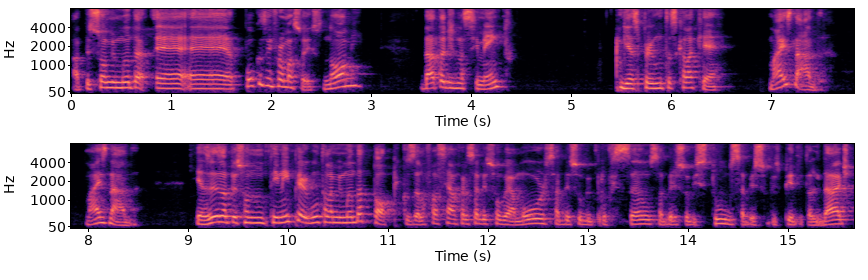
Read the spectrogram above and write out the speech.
A pessoa me manda é, é, poucas informações: nome, data de nascimento e as perguntas que ela quer. Mais nada. Mais nada. E às vezes a pessoa não tem nem pergunta, ela me manda tópicos. Ela fala assim: ah, eu quero saber sobre amor, saber sobre profissão, saber sobre estudo, saber sobre espiritualidade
